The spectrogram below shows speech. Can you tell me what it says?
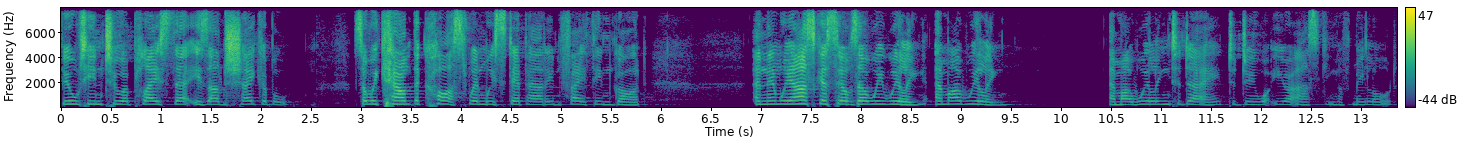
built into a place that is unshakable. So we count the cost when we step out in faith in God. And then we ask ourselves, are we willing? Am I willing? Am I willing today to do what you're asking of me, Lord?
